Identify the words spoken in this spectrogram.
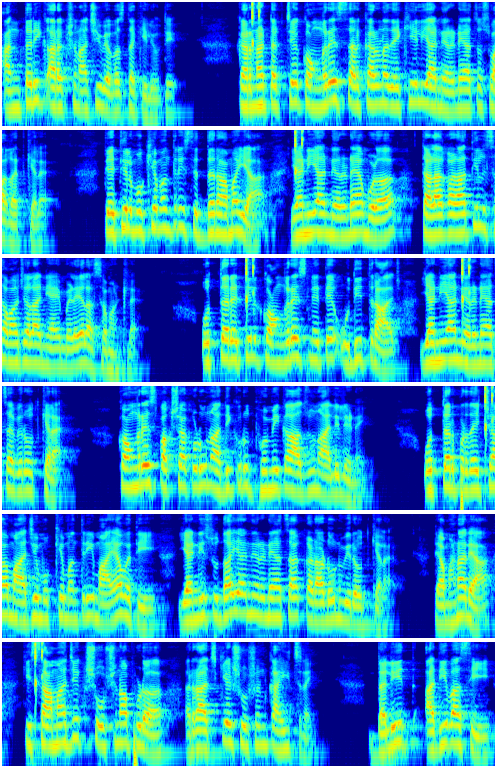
आंतरिक आरक्षणाची व्यवस्था केली होती. कर्नाटकचे काँग्रेस सरकारनं देखील या निर्णयाचं स्वागत केलंय. तेथील मुख्यमंत्री सिद्धरामय्या यांनी या निर्णयामुळं तळागाळातील समाजाला न्याय मिळेल असं म्हटलंय. उत्तरेतील काँग्रेस नेते उदित राज यांनी या निर्णयाचा विरोध केलाय. काँग्रेस पक्षाकडून अधिकृत भूमिका अजून आलेली नाही. उत्तर प्रदेशच्या माजी मुख्यमंत्री मायावती यांनी सुद्धा या निर्णयाचा कडाडून विरोध केलाय. त्या म्हणाल्या की सामाजिक शोषणापुढं राजकीय शोषण काहीच नाही. दलित आदिवासी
